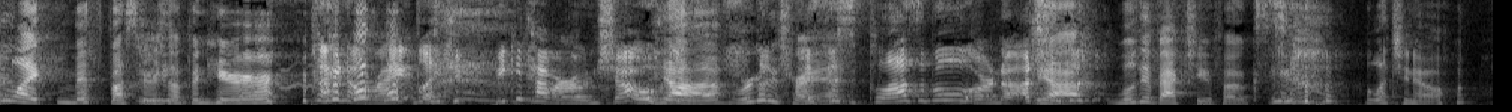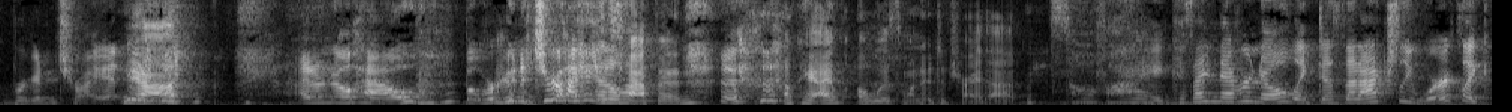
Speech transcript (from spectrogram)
here." like MythBusters up in here. I know, right? Like we can have our own show. yeah, we're gonna try Is it. this plausible or not? Yeah, we'll get back to you, folks. We'll let you know. we're gonna try it. Yeah. I don't know how, but we're gonna try it. It'll happen. Okay, I've always wanted to try that. So have I, because I never know. Like, does that actually work? Like,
